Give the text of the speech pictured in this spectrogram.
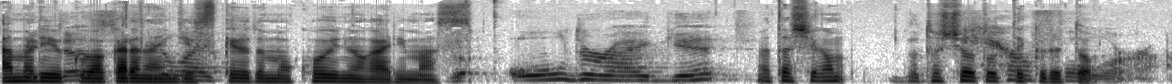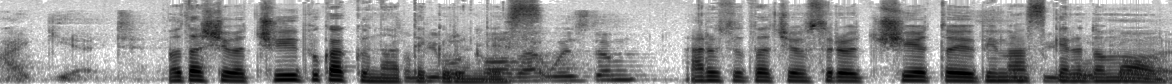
あまりよくわからないんですけれどもこういうのがあります。私が年を取ってくると私は注意深くなってくるんです。ある人たちはそれを知恵と呼びますけれども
